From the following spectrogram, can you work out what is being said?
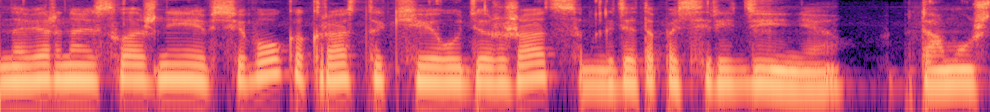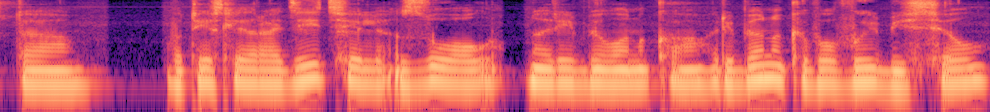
наверное, сложнее всего как раз-таки удержаться где-то посередине, потому что вот если родитель зол на ребенка, ребенок его выбесил,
